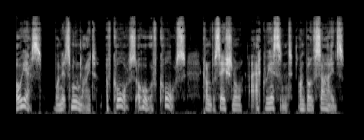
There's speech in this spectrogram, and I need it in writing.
Oh, yes, when it's moonlight. Of course. Oh, of course. Conversational, acquiescent on both sides.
